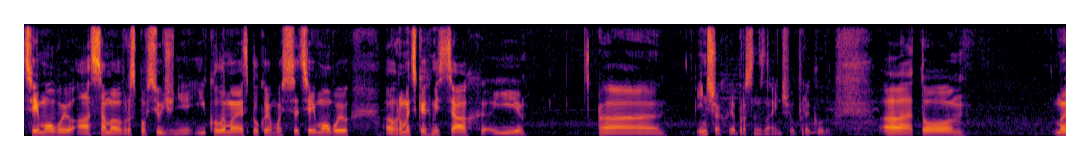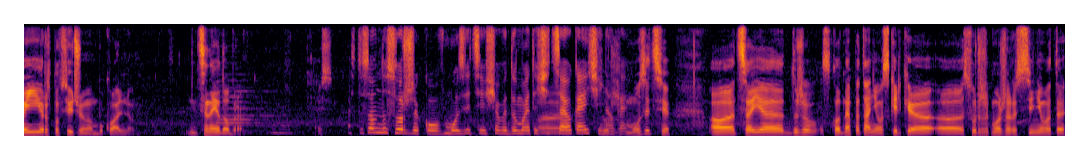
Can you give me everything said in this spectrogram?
цією мовою, а саме в розповсюдженні. І коли ми спілкуємося цією мовою в громадських місцях і інших, я просто не знаю іншого прикладу, то ми її розповсюджуємо буквально. І це не є добре. А стосовно суржику в музиці, що ви думаєте, чи це Е, окей, чи не Суржик окей? в музиці. е, Це є дуже складне питання, оскільки е, суржик може розцінювати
